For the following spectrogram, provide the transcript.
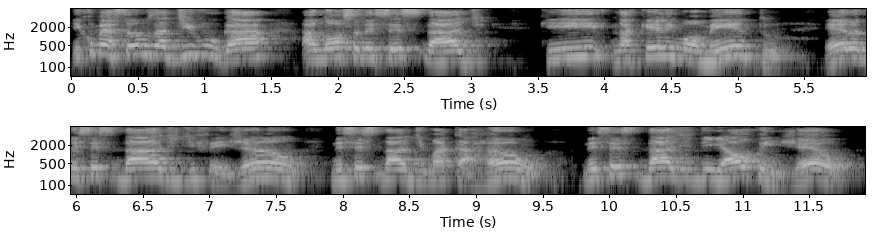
e começamos a divulgar a nossa necessidade, que naquele momento era necessidade de feijão, necessidade de macarrão, necessidade de álcool em gel,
